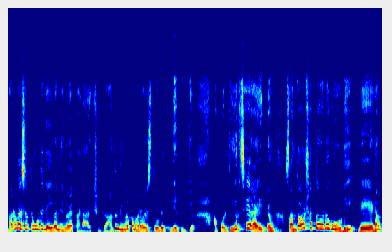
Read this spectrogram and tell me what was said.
മറുവശത്തുകൂടി ദൈവം നിങ്ങളെ കടാക്ഷിക്കുക അത് നിങ്ങൾക്ക് മറുവശത്തൂടെ ലഭിക്കും. അപ്പോൾ തീർച്ചയായിട്ടും സന്തോഷത്തോടു കൂടി വേണം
